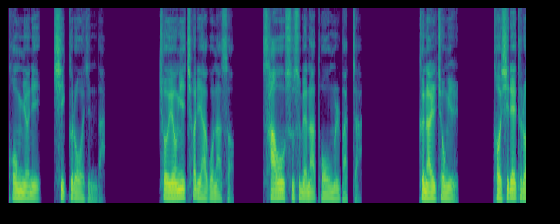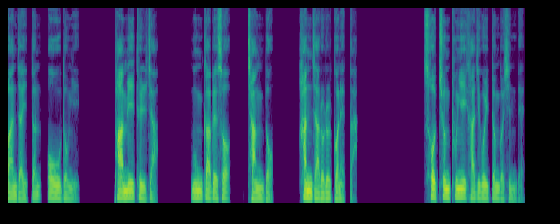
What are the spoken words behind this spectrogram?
공연이 시끄러워진다. 조용히 처리하고 나서 사후 수습에나 도움을 받자. 그날 종일 거실에 들어앉아 있던 오우동이 밤이 들자 문갑에서 장도 한 자루를 꺼냈다. 소춘풍이 가지고 있던 것인데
